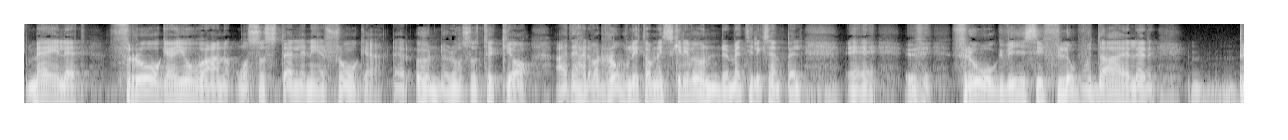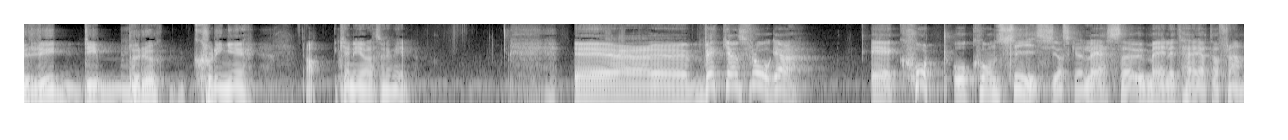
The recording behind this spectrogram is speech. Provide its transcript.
mejlet Fråga Johan och så ställer ni er fråga där under och så tycker jag att det hade varit roligt om ni skrev under med till exempel eh, Frågvis i Floda eller Brydd i Brucklinge. Ja, kan ni göra som ni vill. Eh, veckans fråga Eh, kort och koncis. Jag ska läsa ur mejlet här. Jag tar fram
